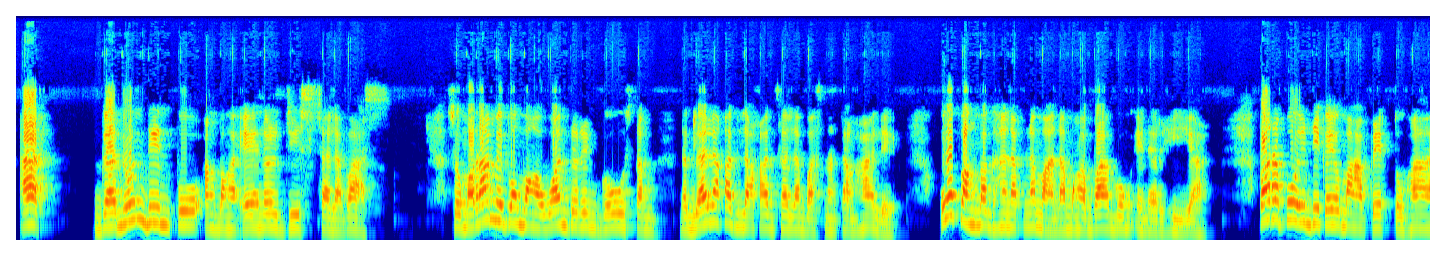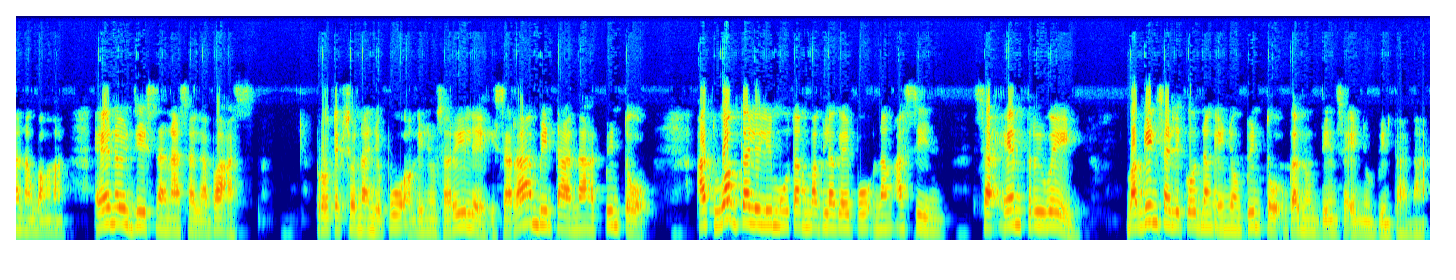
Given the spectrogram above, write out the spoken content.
at ganun din po ang mga energies sa labas. So marami pong mga wandering ghost ang naglalakad-lakad sa labas ng tanghali upang maghanap naman ng mga bagong enerhiya para po hindi kayo maapektuhan ng mga energies na nasa labas. Proteksyonan niyo po ang inyong sarili, isara ang bintana at pinto at huwag kalilimutang maglagay po ng asin sa entryway Maging sa likod ng inyong pinto, ganun din sa inyong bintana.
